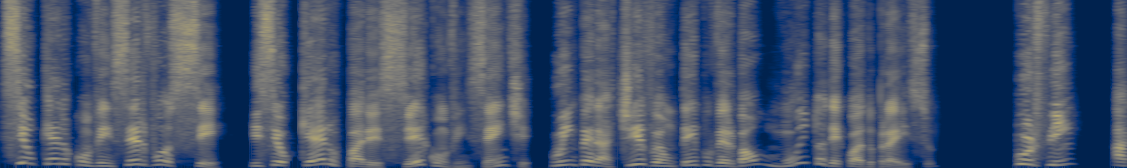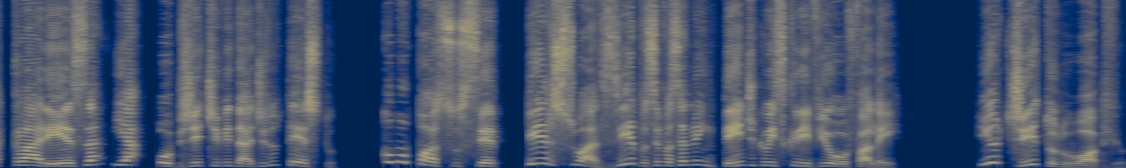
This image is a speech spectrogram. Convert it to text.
Se eu quero convencer você e se eu quero parecer convincente, o imperativo é um tempo verbal muito adequado para isso. Por fim, a clareza e a objetividade do texto. Como posso ser persuasivo se você não entende o que eu escrevi ou falei? E o título, óbvio.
